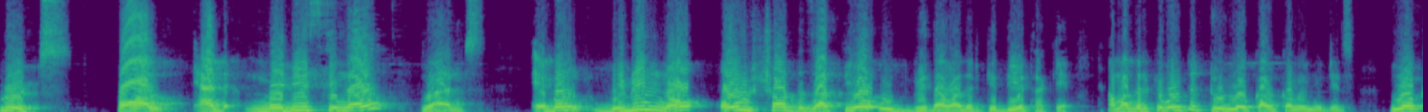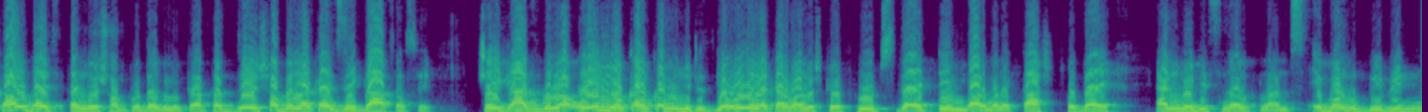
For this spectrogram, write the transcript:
ফ্রুটস ফল অ্যান্ড মেডিসিনাল প্ল্যান্টস এবং বিভিন্ন ঔষধ জাতীয় উদ্ভিদ আমাদেরকে দিয়ে থাকে। আমাদেরকে বলতে টু লোকাল কমিউনিটিস লোকাল বা স্থানীয় সম্প্রদায়গুলোকে। অর্থাৎ যে সব এলাকায় যে গাছ আছে, সেই গাছগুলো ওই লোকাল কমিউনিটিস দিয়ে ওই এলাকার মানুষকে ফ্রুটস দেয় টিম্বার মানে কাষ্ঠ দেয় অ্যান্ড মেডিসিনাল প্লান্টস এবং বিভিন্ন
